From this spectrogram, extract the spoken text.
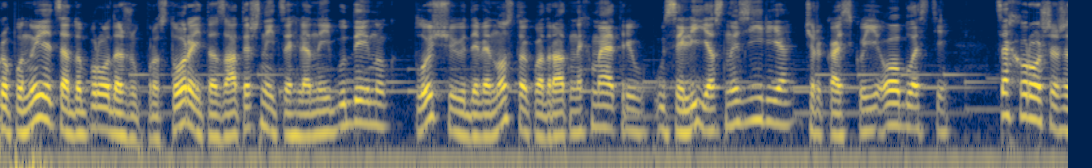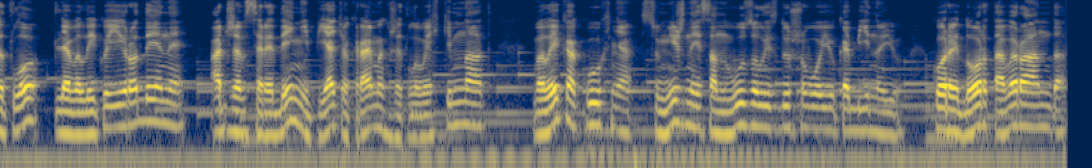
Пропонується до продажу просторий та затишний цегляний будинок площею 90 квадратних метрів у селі Яснозір'я Черкаської області. Це хороше житло для великої родини, адже всередині 5 окремих житлових кімнат, велика кухня, суміжний санвузол із душовою кабіною, коридор та веранда.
